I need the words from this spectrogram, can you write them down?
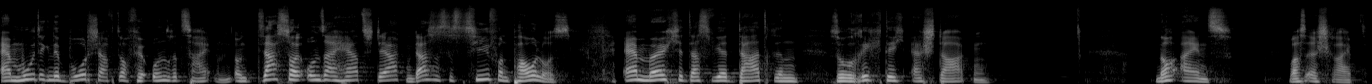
ermutigende Botschaft doch für unsere Zeiten. Und das soll unser Herz stärken. Das ist das Ziel von Paulus. Er möchte, dass wir darin so richtig erstarken. Noch eins, was er schreibt.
